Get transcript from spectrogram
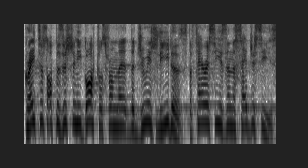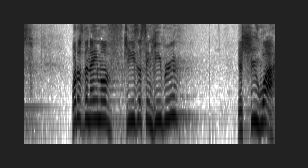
greatest opposition he got was from the, the Jewish leaders, the Pharisees and the Sadducees. What was the name of Jesus in Hebrew? Yeshua.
